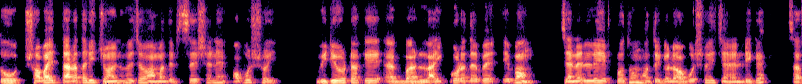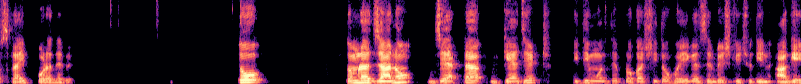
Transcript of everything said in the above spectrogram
তো সবাই তাড়াতাড়ি জয়েন হয়ে যাও আমাদের সেশনে অবশ্যই ভিডিওটাকে একবার লাইক করে দেবে এবং চ্যানেলে প্রথম হতে গেলে অবশ্যই চ্যানেলটিকে সাবস্ক্রাইব করে দেবে। তো তোমরা জানো যে একটা গ্যাজেট ইতিমধ্যে প্রকাশিত হয়ে গেছে বেশ কিছুদিন আগে।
